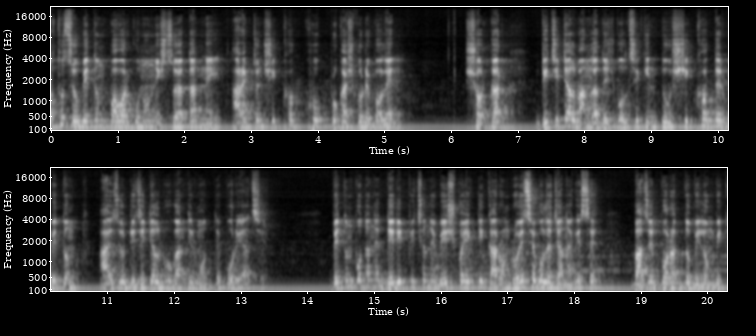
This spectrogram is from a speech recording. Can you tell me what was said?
অথচ বেতন পাওয়ার কোনো নিশ্চয়তা নেই। আরেকজন শিক্ষক ক্ষোভ প্রকাশ করে বলেন, সরকার ডিজিটাল বাংলাদেশ বলছে, কিন্তু শিক্ষকদের বেতন আজও ডিজিটাল ভোগান্তির মধ্যে পড়ে আছে। বেতন প্রদানের দেরির পিছনে বেশ কয়েকটি কারণ রয়েছে বলে জানা গেছে। বাজেট বরাদ্দ বিলম্বিত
